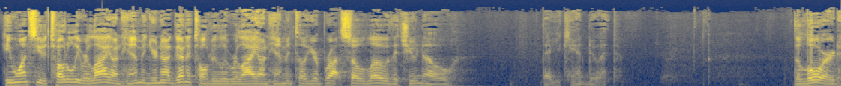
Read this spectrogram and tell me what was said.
He wants you to totally rely on Him, and you're not going to totally rely on Him until you're brought so low that you know that you can't do it. The Lord,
